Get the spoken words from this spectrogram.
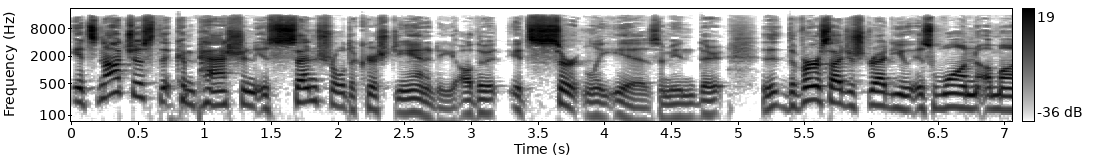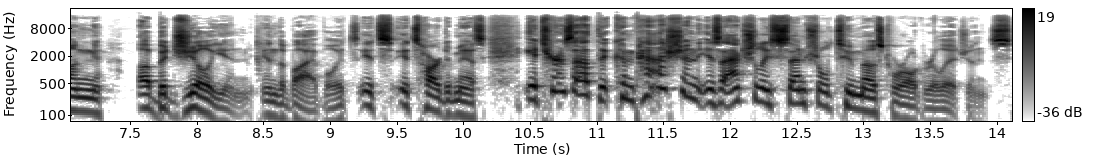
it's not just that compassion is central to Christianity, although it, it certainly is. I mean, there, the, the verse I just read you is one among a bajillion in the Bible. It's it's it's hard to miss. It turns out that compassion is actually central to most world religions.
